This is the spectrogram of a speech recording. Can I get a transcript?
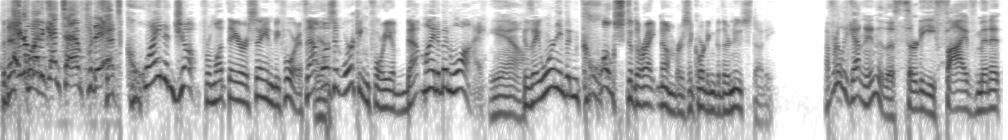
But that's Ain't nobody quite, got time for that. that's quite a jump from what they were saying before. If that wasn't working for you, that might have been why. Yeah. Because they weren't even close to the right numbers according to their new study. I've really gotten into the 35 minute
